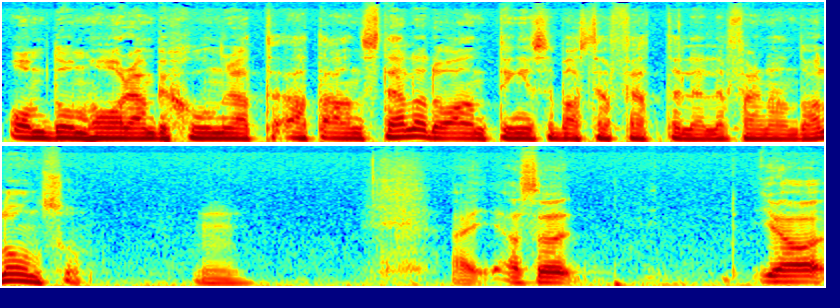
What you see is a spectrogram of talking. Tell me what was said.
om de har ambitioner att, att anställa då antingen Sebastian Vettel eller Fernando Alonso. Mm. Nej, alltså, jag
